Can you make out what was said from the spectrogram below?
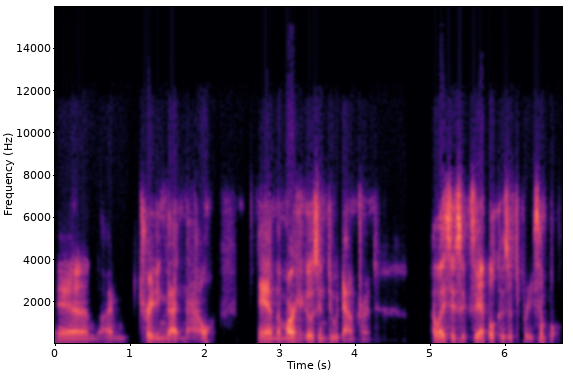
and I'm trading that now, and the market goes into a downtrend. I like this example because it's pretty simple.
